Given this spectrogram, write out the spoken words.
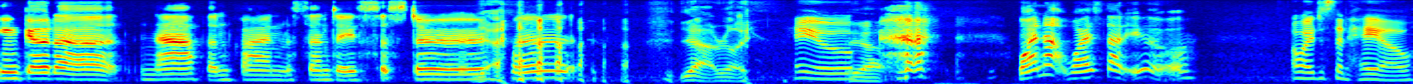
You can go to Naath and find Missandei's sister. Yeah. Yeah, really, Heyo. yeah. Why not? Why is that ew? Oh, I just said heyo.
